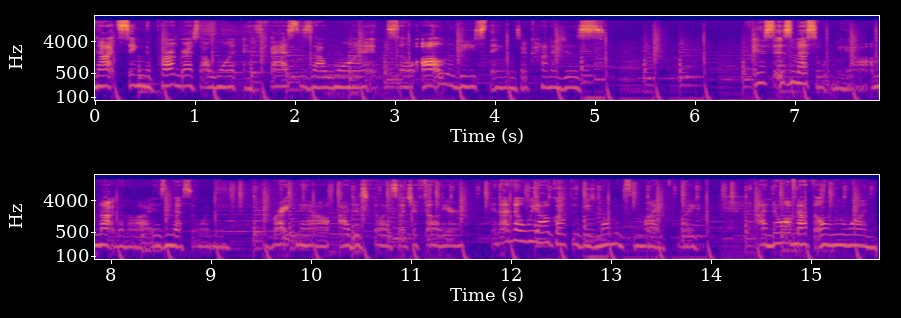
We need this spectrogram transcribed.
not seeing the progress I want as fast as I want. So, all of these things are kind of just it's, it's messing with me, y'all. I'm not gonna lie, it's messing with me. Right now, I just feel like such a failure. And I know we all go through these moments in life. Like, I know I'm not the only one.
